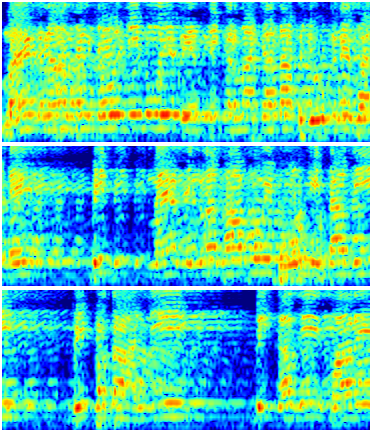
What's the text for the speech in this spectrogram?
ਮੈਂ ਗਨਾਮ ਸਿੰਘ ਡੋਲ ਜੀ ਨੂੰ ਇਹ ਬੇਨਤੀ ਕਰਨਾ ਚਾਹਨਾ ਬਜ਼ੁਰਗ ਨੇ ਸਾਡੇ, ਵੀ ਮੈਂ ਸਿੰਗਲਾ ਸਾਹਿਬ ਨੂੰ ਵੀ ਫੋਨ ਕੀਤਾ ਸੀ ਵੀ ਪ੍ਰਧਾਨ ਜੀ, ਵੀ ਅਸੀਂ ਸਾਰੇ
